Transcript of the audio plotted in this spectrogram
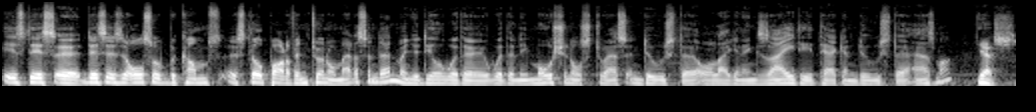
Is this uh, this is also becomes uh, still part of internal medicine then when you deal with a with an emotional stress induced uh, or like an anxiety attack induced uh, asthma? Yes.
